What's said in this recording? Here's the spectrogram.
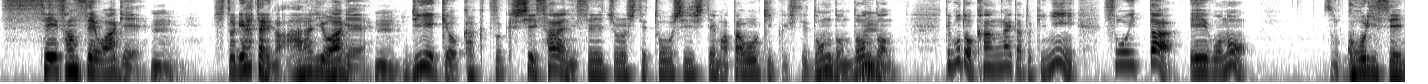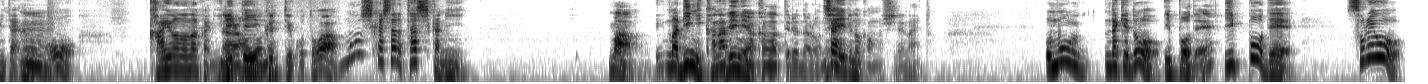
生産性を上げうん。一人当たりの粗利を上げ、うん。利益を獲得しさらに成長して投資してまた大きくしてどんどんどんどん、うん。ってことを考えた時にそういった英語のその合理性みたいなものを会話の中に入れていくっていうことは、もしかしたら確かに、ままあ、理にかなあ、っ理にはかなってるんだろうね。ちゃいるのかもしれないと。思うんだけど一方で、一方でそれを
